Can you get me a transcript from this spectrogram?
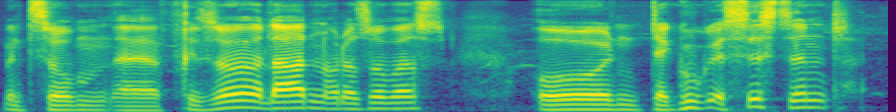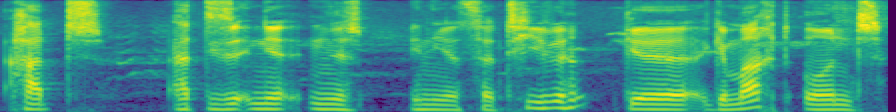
mit so einem äh, Friseurladen oder sowas. Und der Google Assistant hat, hat diese Ini Ini Initiative ge gemacht und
